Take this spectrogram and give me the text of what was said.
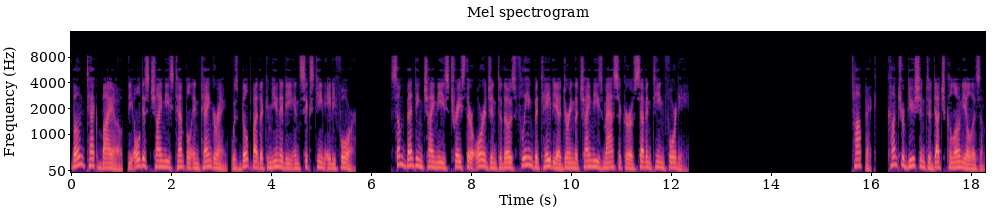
Boen Tek Bio, the oldest Chinese temple in Tangerang, was built by the community in 1684. Some Benteng Chinese trace their origin to those fleeing Batavia during the Chinese massacre of 1740. Contribution to Dutch colonialism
